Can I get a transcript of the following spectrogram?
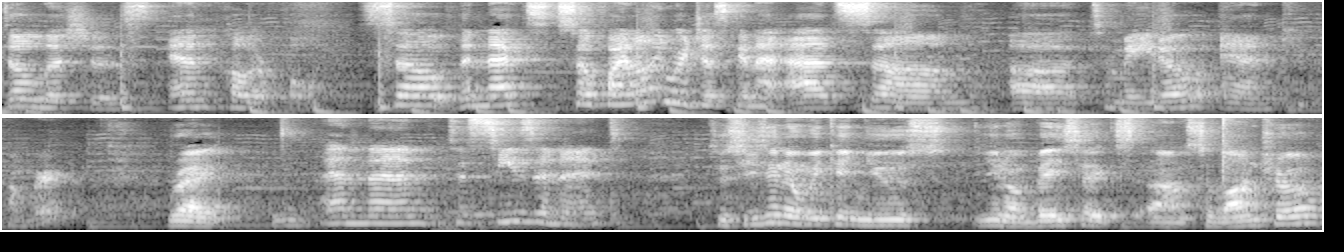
delicious and colorful. So the next, so finally we're just gonna add some uh, tomato and cucumber, Right. and then to season it, To season it, we can use, you know, basics um, cilantro,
